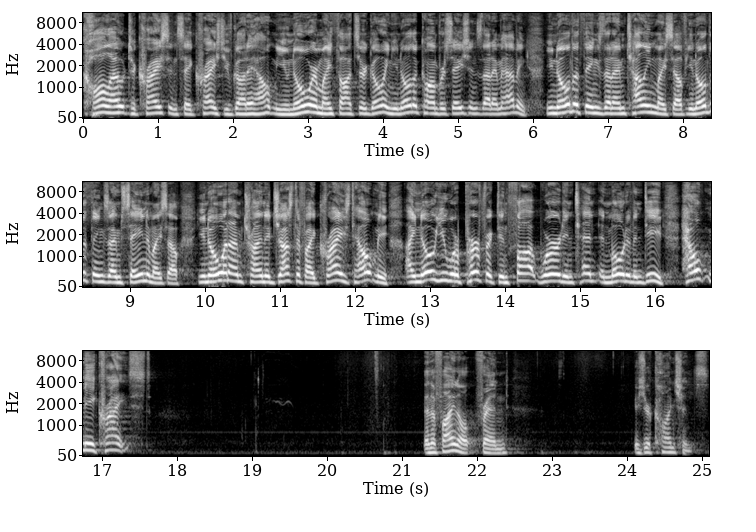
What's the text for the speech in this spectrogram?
Call out to Christ and say, Christ, you've got to help me. You know where my thoughts are going. You know the conversations that I'm having. You know the things that I'm telling myself. You know the things I'm saying to myself. You know what I'm trying to justify. Christ, help me. I know you were perfect in thought, word, intent, and motive and deed. Help me, Christ. And the final friend is your conscience.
